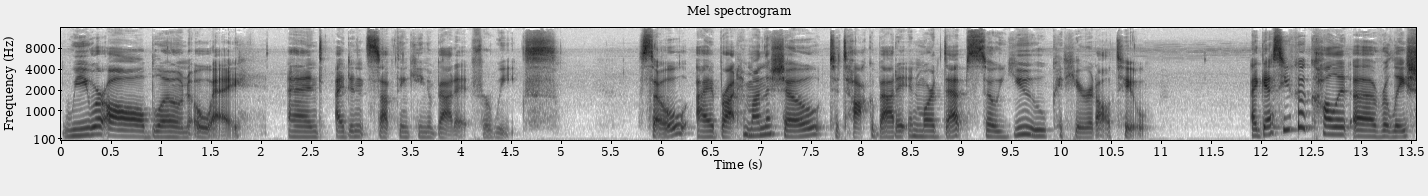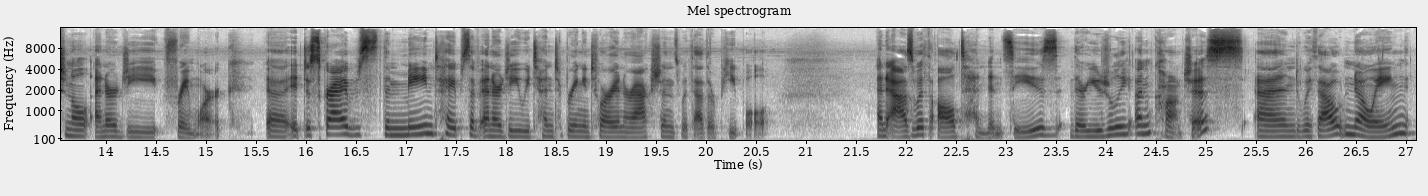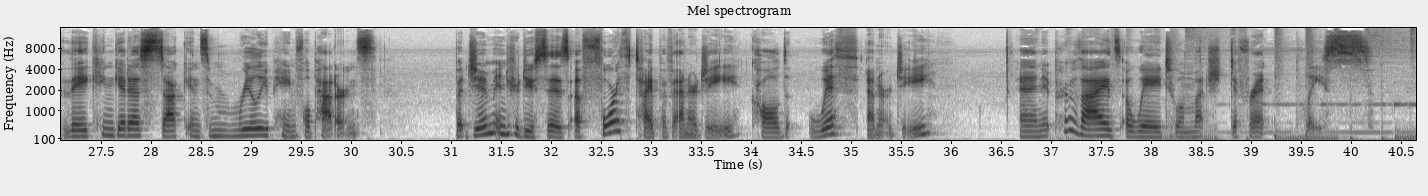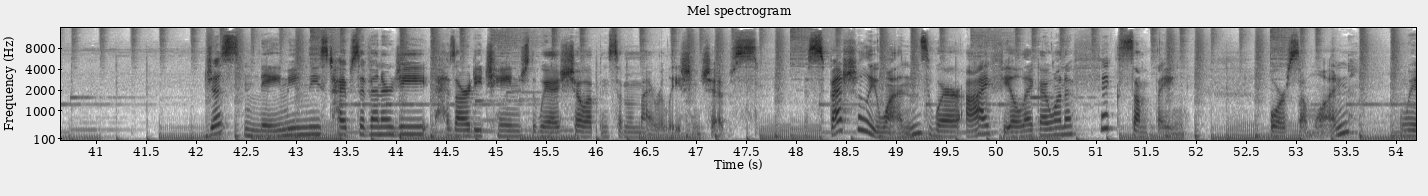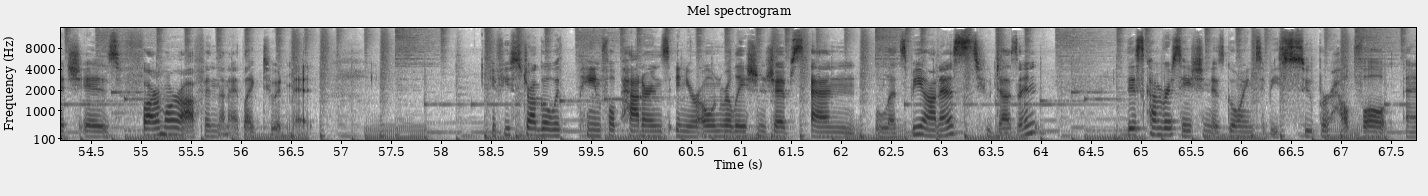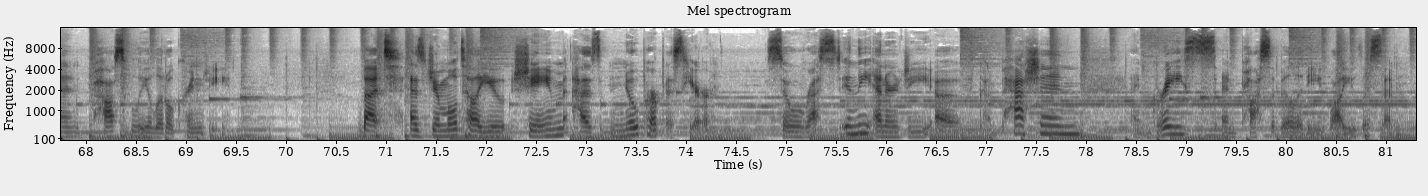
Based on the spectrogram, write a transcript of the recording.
We were all blown away, and I didn't stop thinking about it for weeks. So I brought him on the show to talk about it in more depth so you could hear it all too. I guess you could call it a relational energy framework. Uh, it describes the main types of energy we tend to bring into our interactions with other people. And as with all tendencies, they're usually unconscious, and without knowing, they can get us stuck in some really painful patterns. But Jim introduces a fourth type of energy called with energy, and it provides a way to a much different place. Just naming these types of energy has already changed the way I show up in some of my relationships, especially ones where I feel like I want to fix something or someone, which is far more often than I'd like to admit. If you struggle with painful patterns in your own relationships, and let's be honest, who doesn't? This conversation is going to be super helpful and possibly a little cringy. But as Jim will tell you, shame has no purpose here. So rest in the energy of compassion and grace and possibility while you listen.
